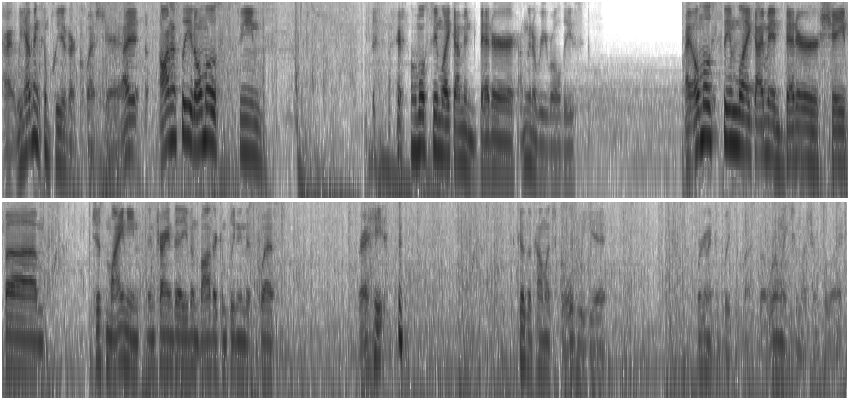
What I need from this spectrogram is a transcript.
Alright, we haven't completed our quest yet. I honestly it almost seems almost seem like I'm in better I'm gonna re-roll these. I almost seem like I'm in better shape um just mining than trying to even bother completing this quest. Right? because of how much gold we get. We're gonna complete the quest though. We're only two mushrooms away.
